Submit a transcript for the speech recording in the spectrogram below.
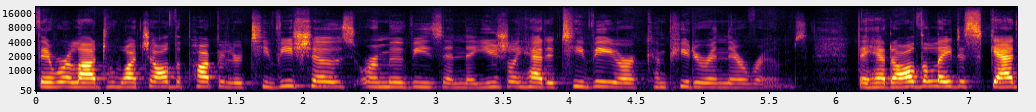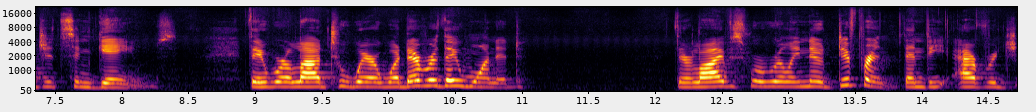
They were allowed to watch all the popular TV shows or movies, and they usually had a TV or a computer in their rooms. They had all the latest gadgets and games. They were allowed to wear whatever they wanted. Their lives were really no different than the average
